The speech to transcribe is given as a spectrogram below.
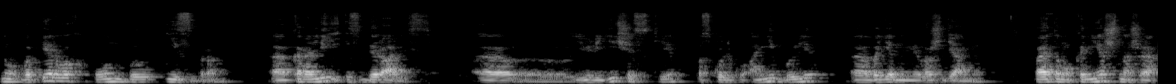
Ну, во-первых, он был избран. Э, короли избирались э, юридически, поскольку они были э, военными вождями. Поэтому, конечно же,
